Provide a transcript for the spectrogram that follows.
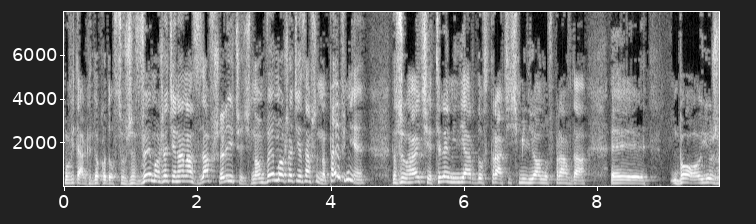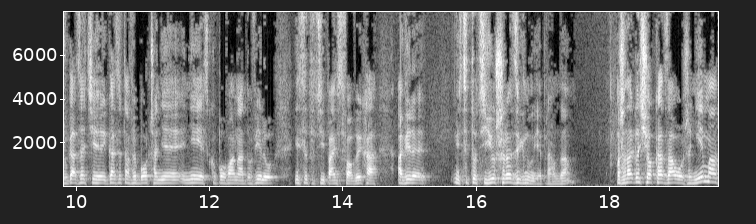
mówi tak do kodowców, że wy możecie na nas zawsze liczyć. No wy możecie zawsze, no pewnie. No słuchajcie, tyle miliardów stracić, milionów, prawda? Yy, bo już w gazecie, Gazeta Wyborcza nie, nie jest kupowana do wielu instytucji państwowych, a, a wiele instytucji już rezygnuje, prawda? Że nagle się okazało, że nie ma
